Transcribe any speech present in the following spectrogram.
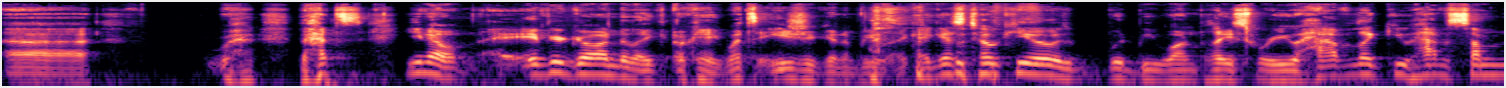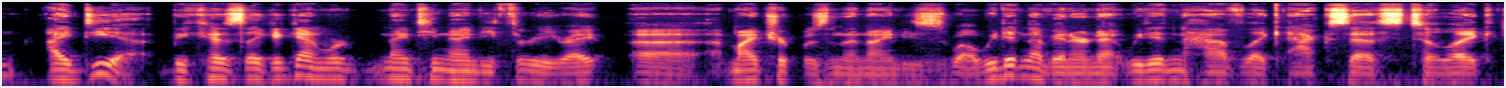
Uh, that's you know if you're going to like okay what's asia going to be like i guess tokyo would be one place where you have like you have some idea because like again we're 1993 right uh, my trip was in the 90s as well we didn't have internet we didn't have like access to like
